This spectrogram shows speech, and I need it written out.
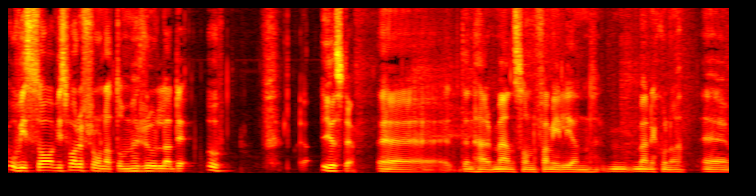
och vi sa, visst var det från att de rullade upp Just det. eh, den här Manson-familjen, människorna. Eh,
